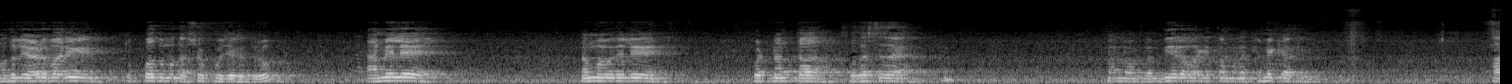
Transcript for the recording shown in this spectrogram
ಮೊದಲು ಎರಡು ಬಾರಿ ತುಪ್ಪದು ಮತ್ತು ಅಶೋಕ್ ಪೂಜೆ ಇದ್ದರು ಆಮೇಲೆ ನಮ್ಮ ಅವಧಿಯಲ್ಲಿ ಕೊಟ್ಟಂಥ ಸದಸ್ಯರ ನಾನು ಗಂಭೀರವಾಗಿ ತಮ್ಮನ್ನು ಕ್ಷಮೆ ಕೇಳ್ತೀನಿ. ಆ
